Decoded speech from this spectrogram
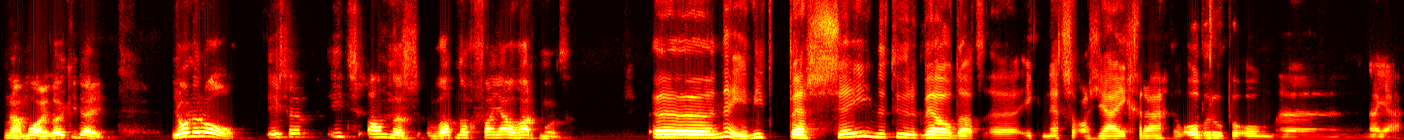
Nou, mooi. Leuk idee. Jonne Rol, is er iets anders wat nog van jouw hart moet? Uh, nee, niet per se. Natuurlijk wel dat uh, ik net zoals jij graag wil oproepen om nou ja,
